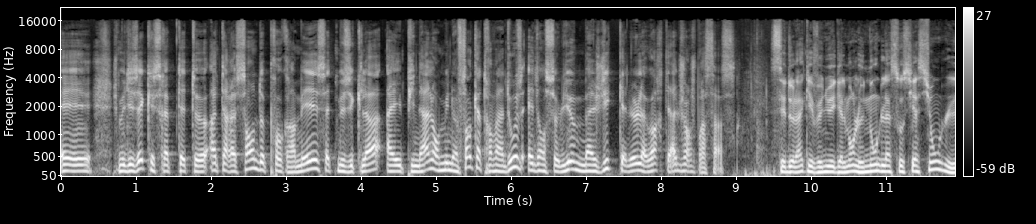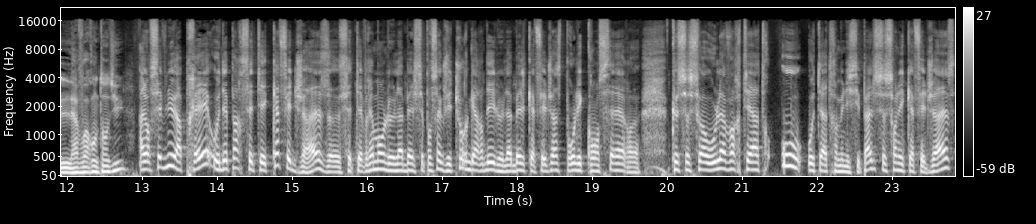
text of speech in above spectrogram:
Et je me disais qu'il serait peut-être euh, intéressant de programmer cette musique-là à Épinal en 1992 et dans ce lieu magique qu'est le Lavoir Théâtre Georges Brassens. C'est de là qu'est venu également le nom de l'association, l'avoir entendu? Alors c'est venu après. Au départ, c'était Café Jazz. C'était vraiment le label. C'est pour ça que j'ai toujours gardé le label Café Jazz pour les concerts, euh, que ce soit au Lavoir Théâtre ou au Théâtre Municipal. Ce sont les Cafés Jazz.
